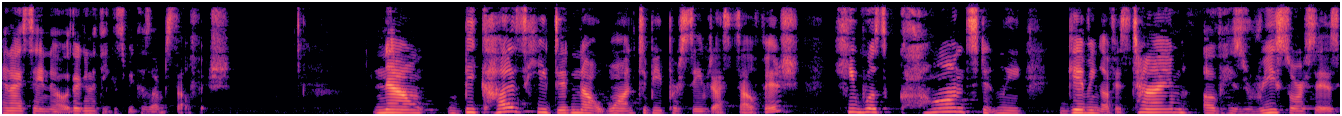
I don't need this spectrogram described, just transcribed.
and I say no, they're going to think it's because I'm selfish. Now, because he did not want to be perceived as selfish, he was constantly giving of his time, of his resources,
